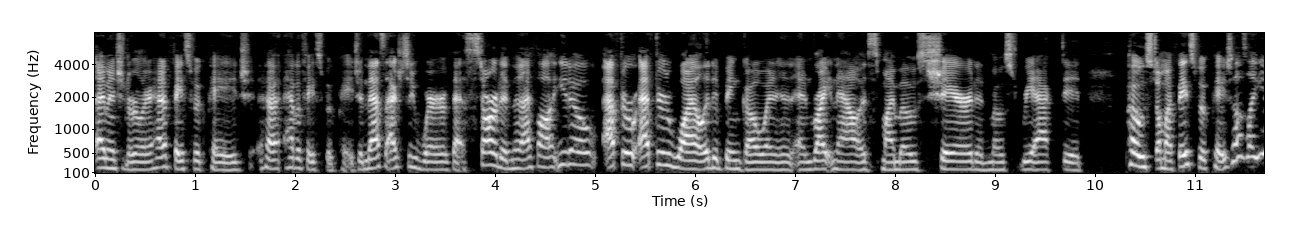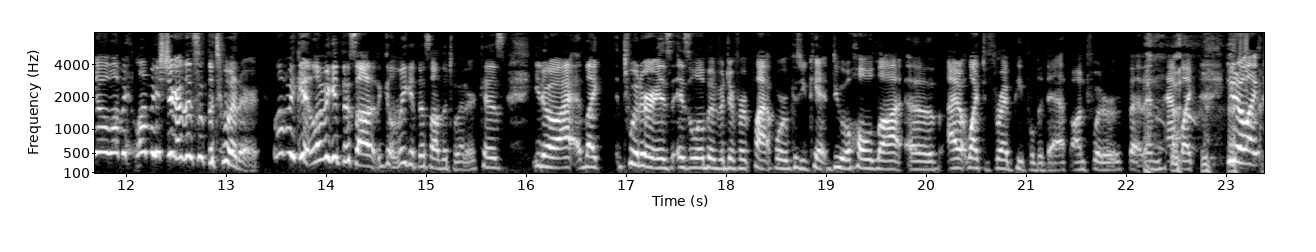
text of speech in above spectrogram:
I mentioned earlier. I had a Facebook page, have a Facebook page, and that's actually where that started. And I thought, you know, after after a while, it had been going, and, and right now it's my most shared and most reacted post on my Facebook page. So I was like, yo, let me let me share this with the Twitter. Let me get let me get this on let me get this on the Twitter because you know I like Twitter is is a little bit of a different platform because you can't do a whole lot of. I don't like to thread people to death on Twitter, but then have like you know like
